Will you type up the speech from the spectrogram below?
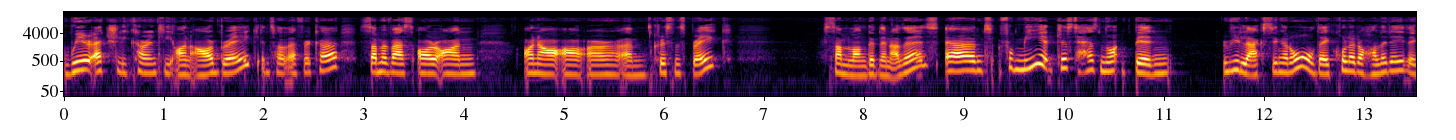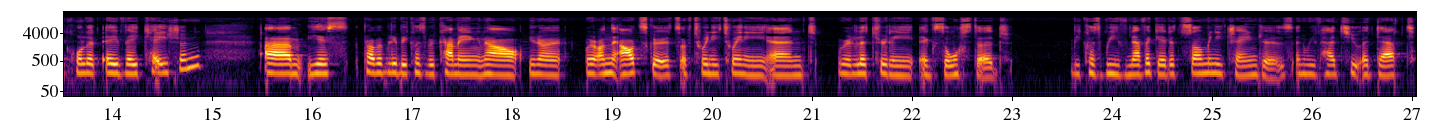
We're actually currently on our break in South Africa. Some of us are on on our, our, our um, Christmas break, some longer than others. And for me, it just has not been relaxing at all. They call it a holiday, they call it a vacation. Um, yes, probably because we're coming now, you know, we're on the outskirts of 2020 and we're literally exhausted because we've navigated so many changes and we've had to adapt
